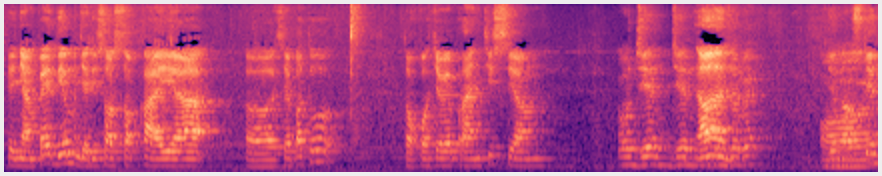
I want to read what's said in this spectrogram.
Ya nyampe dia menjadi sosok kayak eh, siapa tuh tokoh cewek Perancis yang Oh Jen Jen Ah. siapa? Jen Oh. Austen.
